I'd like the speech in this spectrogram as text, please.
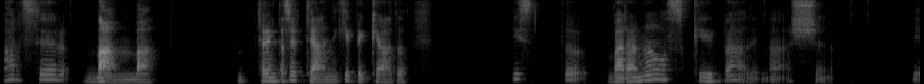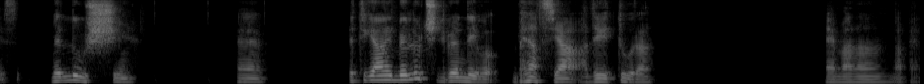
Arthur Bamba. 37 anni, che peccato. Visto Baranowski, Vale. Bellusci. Eh. Se ti chiamavi Bellucci ti prendevo. Benazia, addirittura. Eh, ma non, vabbè.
